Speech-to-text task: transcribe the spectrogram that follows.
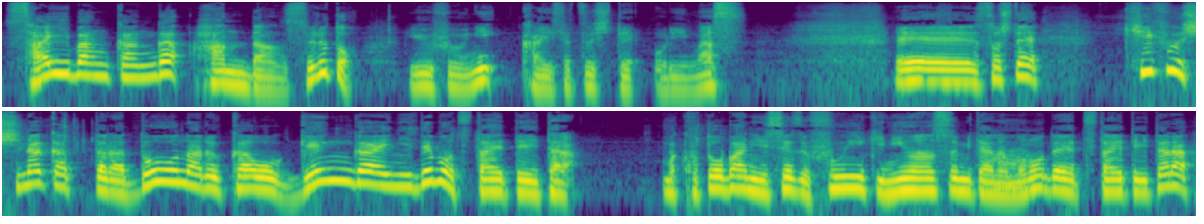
裁判官が判断するというふうに解説しております。えー、そして、寄付しなかったらどうなるかを言外にでも伝えていたら、まあ、言葉にせず雰囲気、ニュアンスみたいなもので伝えていたら、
